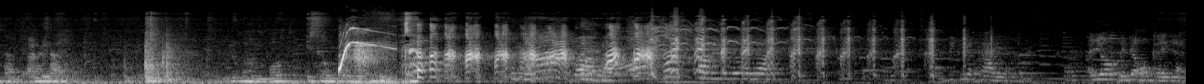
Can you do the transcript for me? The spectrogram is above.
Sabi na. Lumambot. Isang buwan. Sabi Hindi ko kaya. Ayoko, hindi ako ganyan.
